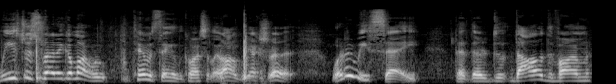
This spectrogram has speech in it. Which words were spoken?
we just read a Gemara. Tema is saying in the Gemara later on. We actually read it. What did we say? That they're Dalad Devarim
